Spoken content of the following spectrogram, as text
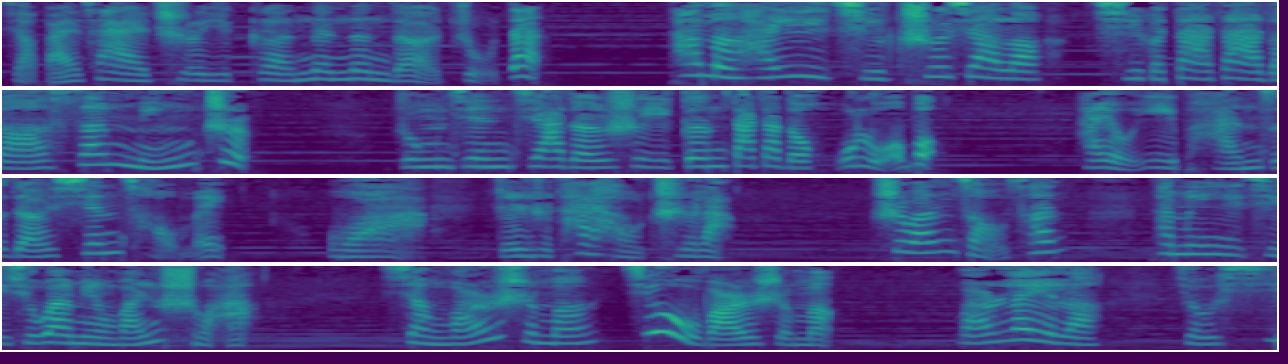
小白菜吃了一个嫩嫩的煮蛋。他们还一起吃下了七个大大的三明治，中间夹的是一根大大的胡萝卜，还有一盘子的鲜草莓，哇，真是太好吃了！吃完早餐，他们一起去外面玩耍，想玩什么就玩什么，玩累了就歇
